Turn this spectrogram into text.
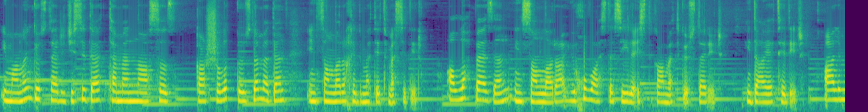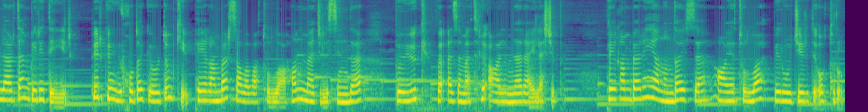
İmanın göstəricisi də təmənnasız, qarşılıq gözləmədən insanlara xidmət etməsidir. Allah bəzən insanlara yuxu vasitəsilə istiqamət göstərir, hidayət edir. Alimlərdən biri deyir: Bir gün yuxuda gördüm ki, Peyğəmbər sallavatullahın məclisində böyük və əzəmətli alimlər əyləşib. Peyğəmbərin yanında isə Ayətullah Birucirdi oturub.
